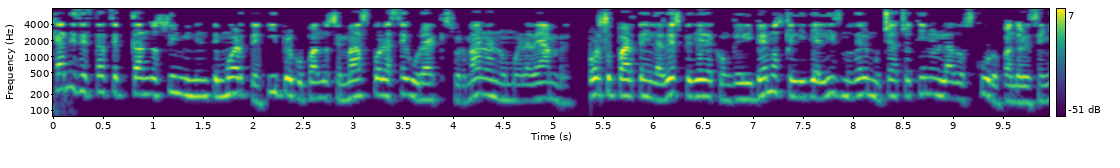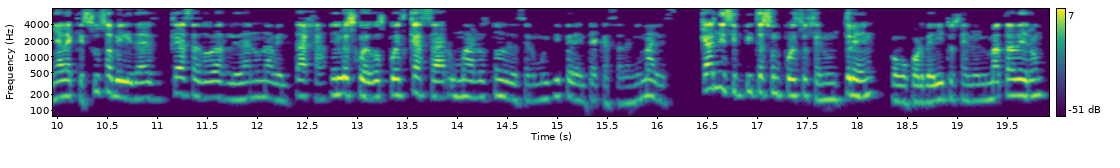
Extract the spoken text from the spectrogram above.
Katniss está aceptando su inminente muerte y preocupándose más por asegurar que su hermana no muera de hambre. Por su parte, en la despedida con Gale vemos que el idealismo del muchacho tiene un lado oscuro, cuando le señala que sus habilidades cazadoras le dan una ventaja en los juegos, pues cazar humanos no debe ser muy diferente a cazar animales. Katniss y Pita son puestos en un tren, como corderitos en el matadero,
